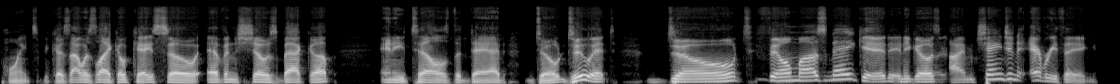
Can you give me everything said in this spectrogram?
points because I was like, okay, so Evan shows back up and he tells the dad, "Don't do it. Don't film us naked." And he goes, Right. "I'm changing everything."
